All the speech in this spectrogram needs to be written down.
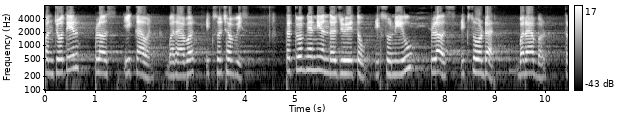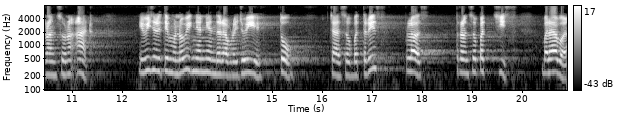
પંચોતેર પ્લસ એકાવન બરાબર એકસો છવ્વીસ. તત્વજ્ઞાનની અંદર જોઈએ તો એકસો નેવું પ્લસ એકસો અઢાર બરાબર ત્રણસો ને આઠ. એવી જ રીતે મનોવિજ્ઞાનની અંદર આપણે જોઈએ તો ચારસો બત્રીસ પ્લસ ત્રણસો પચીસ. બરાબર.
